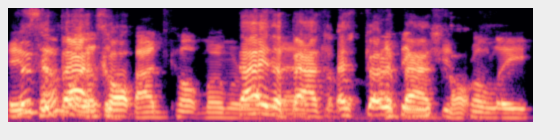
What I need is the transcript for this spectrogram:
It Move to bad that's a cop. bad cop moment. That right is a there. bad- let's go to I bad cop. Probably.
